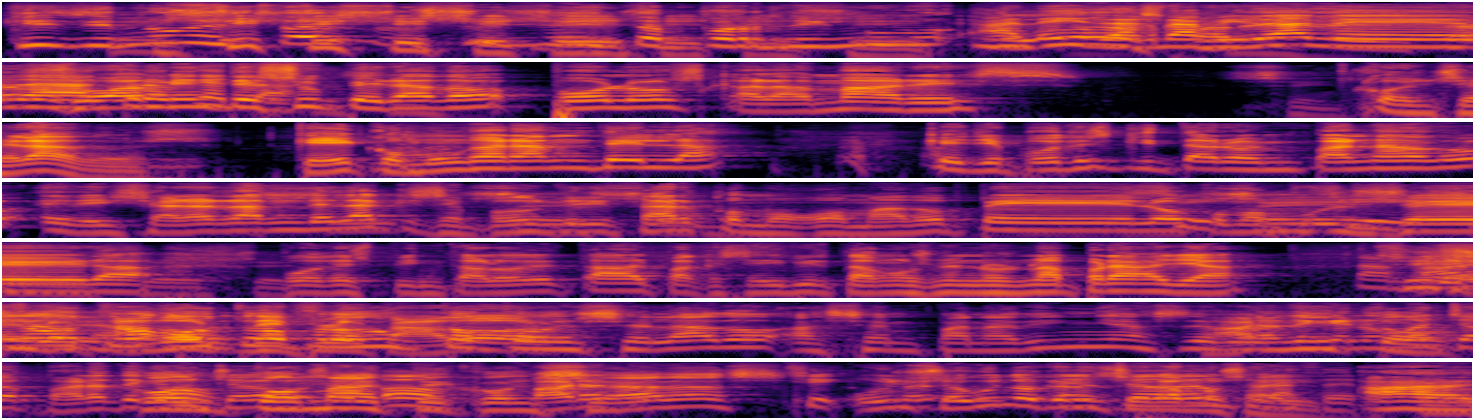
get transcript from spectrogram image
Que dicir, non sí, está sí, sí, sí, sí, por sí, ningún... Sí. A lei da gravidade da Soamente croqueta. superada polos calamares sí. conxelados, que é como unha arandela que lle podes quitar o empanado e deixar a arandela sí, que se pode sí, utilizar sí. como goma do pelo, sí, como sí, pulsera, sí, sí, sí. podes pintalo de tal para que se divirtan os nenos na praia. Sí, sí, sí, outro, outro producto conxelado, as empanadiñas de párate bonito, que non mancha, párate que con non tomate, oh, conxeladas. Sí, un segundo que non chegamos aí. Ah,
